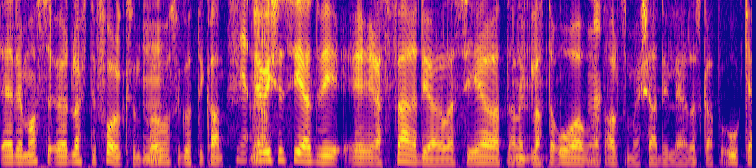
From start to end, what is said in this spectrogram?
er det masse ødelagte folk som prøver så godt de kan. Men jeg vil ikke si at vi rettferdiggjør eller sier at, eller Mm. glatter over at alt som har skjedd i lederskapet, ok.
